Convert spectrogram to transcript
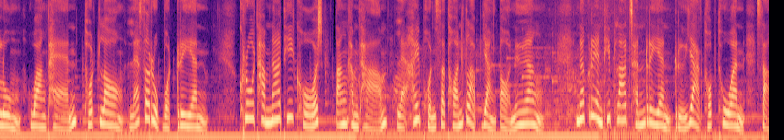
กลุ่ม วางแผน ทดลอง และสรุปบทเรียน ครูทำหน้าที่โค้ชตั้งคำถาม และให้ผลสะท้อนกลับอย่างต่อเนื่อง นักเรียนที่พลาดชั้นเรียนหรืออยากทบทวน สา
